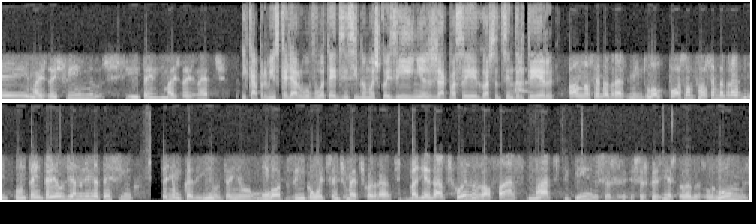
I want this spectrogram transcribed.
e mais dois filhos e tem mais dois netos. E cá para mim, se calhar, o avô até lhes ensina umas coisinhas, já que você gosta de se entreter. Andam sempre atrás de mim. Logo possam, estão sempre atrás de mim. Um tem 13 e a menina tem 5. Tenho um bocadinho, tenho um lotezinho com 800 metros quadrados. Variedade de coisas, alface, tomates, pepinos, essas, essas coisinhas todas, legumes.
